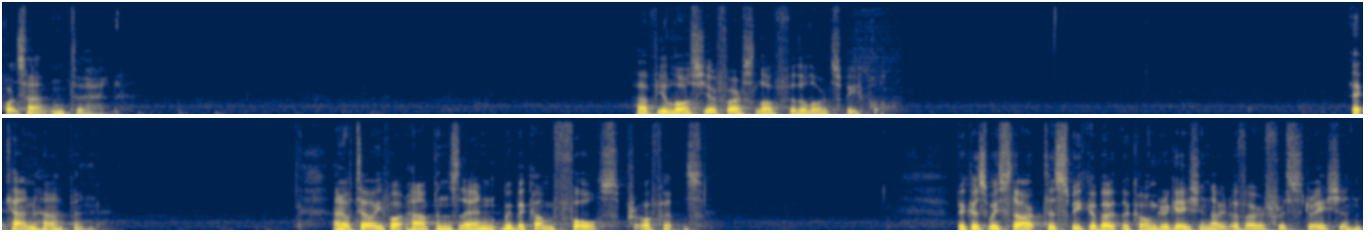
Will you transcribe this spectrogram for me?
What's happened to it? Have you lost your first love for the Lord's people? It can happen. And I'll tell you what happens then. We become false prophets. Because we start to speak about the congregation out of our frustration,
